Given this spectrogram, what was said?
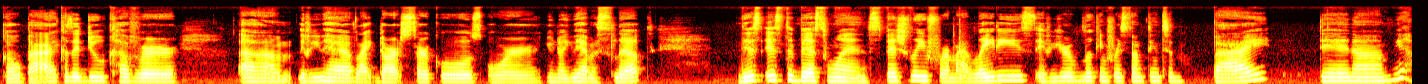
go buy because they do cover um, if you have like dark circles or you know you haven't slept. This is the best one, especially for my ladies. If you're looking for something to buy, then um, yeah.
